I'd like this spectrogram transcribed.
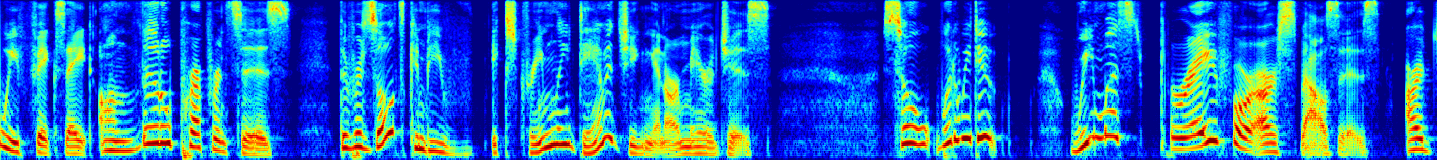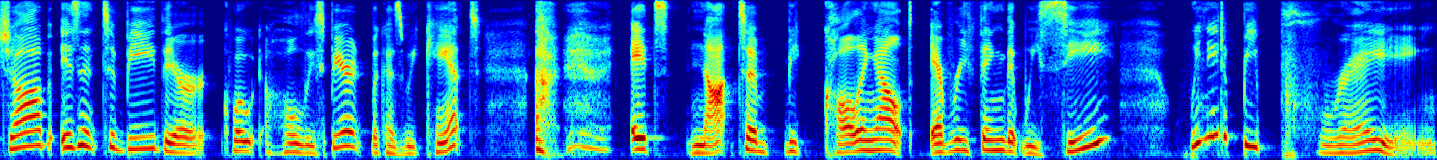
we fixate on little preferences, the results can be extremely damaging in our marriages. So, what do we do? we must pray for our spouses. Our job isn't to be their quote Holy Spirit because we can't. It's not to be calling out everything that we see. We need to be praying.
